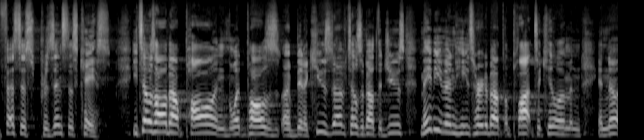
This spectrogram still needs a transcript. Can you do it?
Festus presents this case. He tells all about Paul and what Paul's uh, been accused of, tells about the Jews. Maybe even he's heard about the plot to kill him and, and no,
